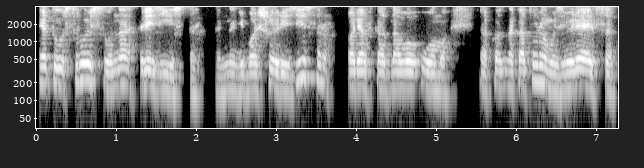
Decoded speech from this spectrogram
это устройство на резистор, на небольшой резистор порядка одного ома, на ко- на котором измеряется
